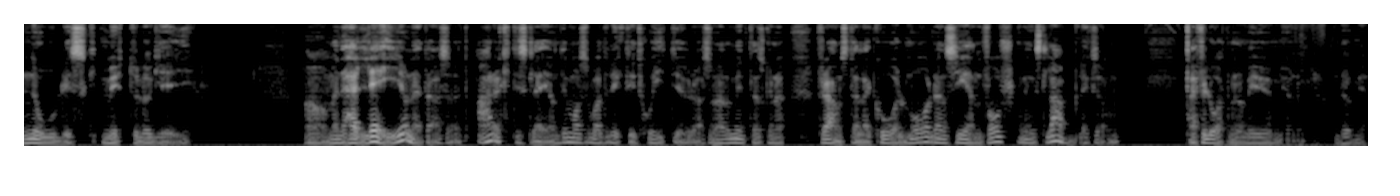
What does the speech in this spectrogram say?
Nordisk mytologi. Ja, men det här lejonet alltså, ett arktiskt lejon, det måste vara ett riktigt skitdjur. Alltså, hade de inte ens kunnat framställa Kolmårdens genforskningslabb liksom. Nej, förlåt, men de är ju Umeå nu. Dum jag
